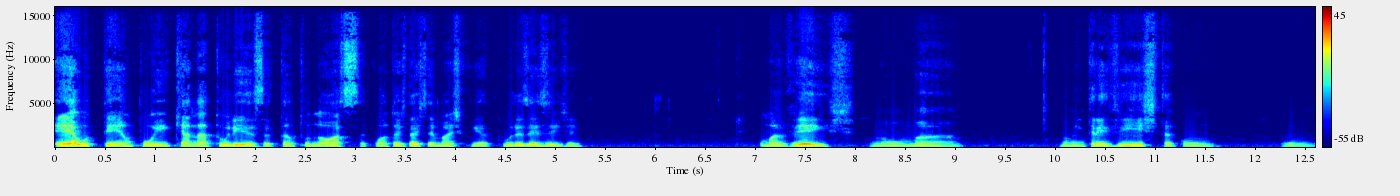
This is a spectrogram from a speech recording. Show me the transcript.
é o tempo em que a natureza, tanto nossa quanto as das demais criaturas, exigem. Uma vez, numa, numa entrevista com um,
